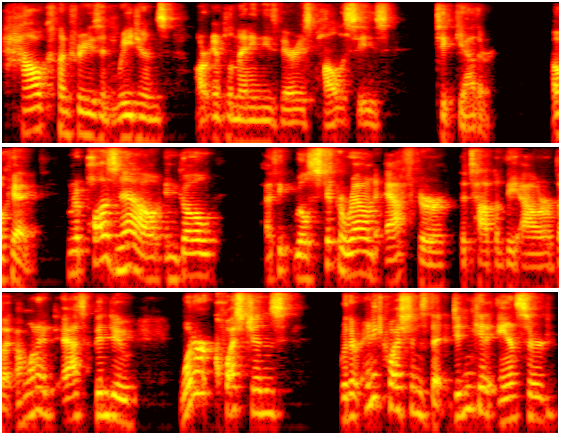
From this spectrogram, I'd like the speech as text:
how countries and regions are implementing these various policies together. Okay, I'm gonna pause now and go, I think we'll stick around after the top of the hour, but I wanna ask Bindu, what are questions, were there any questions that didn't get answered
